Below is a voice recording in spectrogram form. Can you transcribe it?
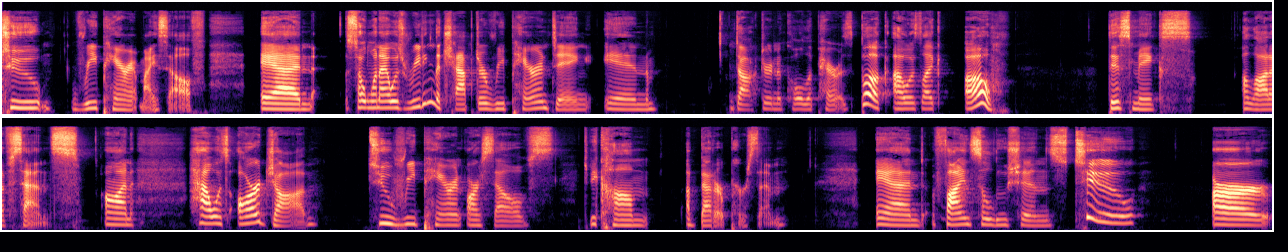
to reparent myself? And so when I was reading the chapter reparenting in Dr. Nicole LePera's book, I was like, oh, this makes a lot of sense on how it's our job to reparent ourselves to become a better person and find solutions to our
